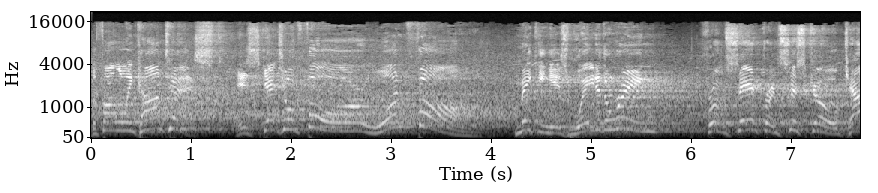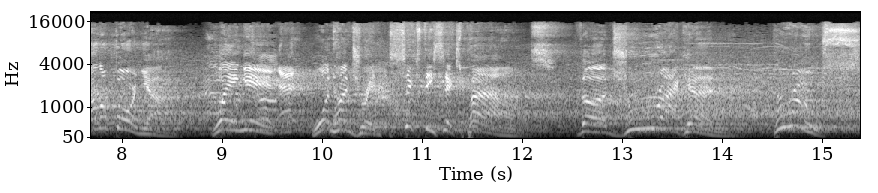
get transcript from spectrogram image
The following contest is scheduled for one fall. Making his way to the ring from San Francisco, California, weighing in at 166 pounds, the Dragon, Bruce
